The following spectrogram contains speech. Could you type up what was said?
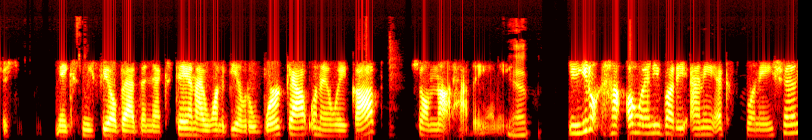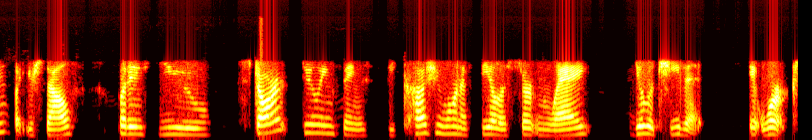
Just makes me feel bad the next day and I want to be able to work out when I wake up. So I'm not having any. Yep. You, you don't ha- owe anybody any explanation but yourself. But if you start doing things because you want to feel a certain way, you'll achieve it. It works.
